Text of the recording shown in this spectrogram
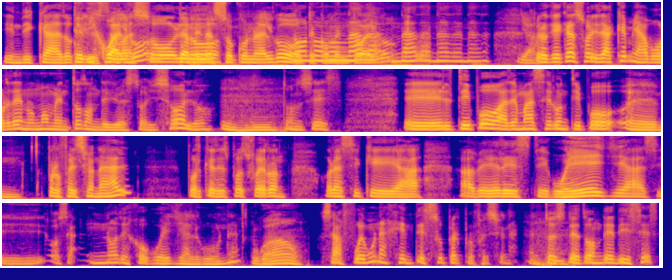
indicado ¿Te que dijo algo? solo. ¿Te amenazó con algo no, o te no, comentó nada, algo? Nada, nada, nada. Ya. Pero qué casualidad que me aborda en un momento donde yo estoy solo. Uh -huh. Entonces, eh, el tipo, además, era un tipo eh, profesional, porque después fueron, ahora sí que a, a ver este huellas y, o sea, no dejó huella alguna. Wow. O sea, fue un agente súper profesional. Entonces, uh -huh. ¿de dónde dices?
